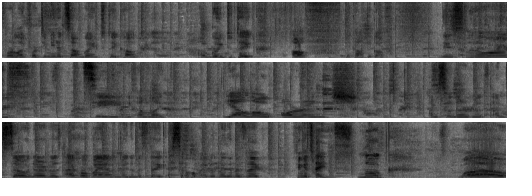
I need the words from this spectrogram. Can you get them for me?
for like 40 minutes so I'm going to take out I'm going to take off take out take off these little ones and see if I'm like yellow orange. I'm so nervous. I'm so nervous. I hope I haven't made a mistake. I so hope I haven't made a mistake Fingers. Guys, look! Wow,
